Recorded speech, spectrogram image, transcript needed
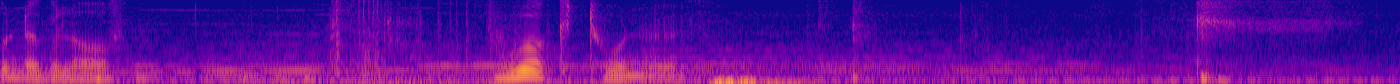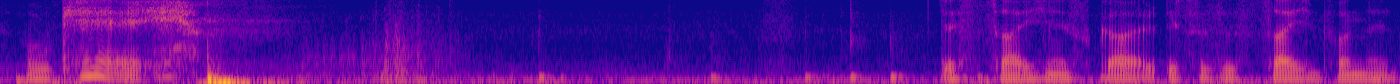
Runtergelaufen. Burgtunnel. Okay. Das Zeichen ist geil. Ist das das Zeichen von den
